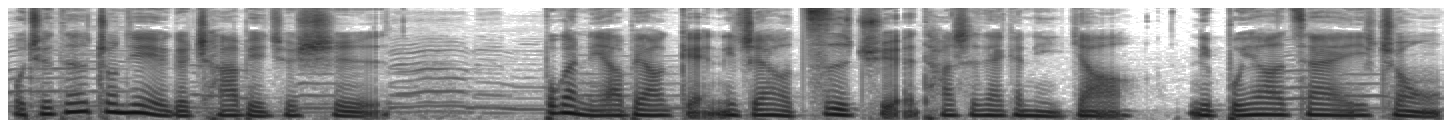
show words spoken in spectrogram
我觉得中间有一个差别，就是不管你要不要给，你只要有自觉，他是在跟你要，你不要在一种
